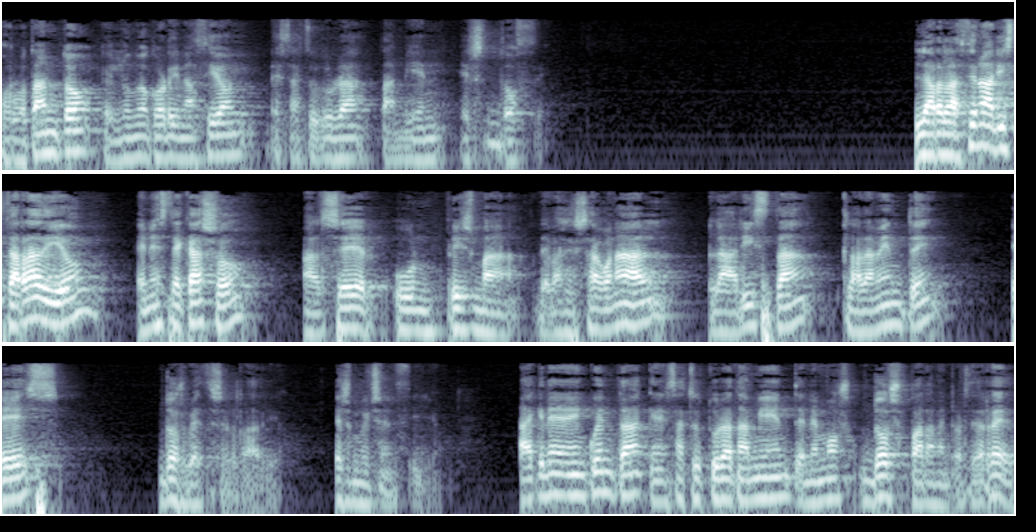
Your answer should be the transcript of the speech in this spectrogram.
Por lo tanto, el número de coordinación de esta estructura también es 12. La relación arista-radio, en este caso, al ser un prisma de base hexagonal, la arista, claramente, es dos veces el radio. Es muy sencillo. Hay que tener en cuenta que en esta estructura también tenemos dos parámetros de red.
